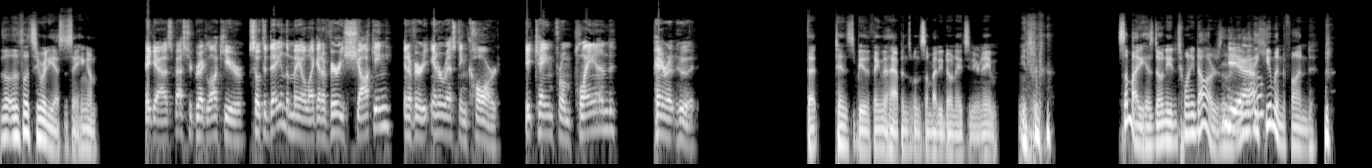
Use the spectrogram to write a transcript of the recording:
the- let's, let's see what he has to say. Hang on. Hey guys, Pastor Greg Locke here. So today in the mail, I got a very shocking and a very interesting card. It came from Planned Parenthood. That tends to be the thing that happens when somebody donates in your name. somebody has donated twenty dollars in the name of the Human Fund.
